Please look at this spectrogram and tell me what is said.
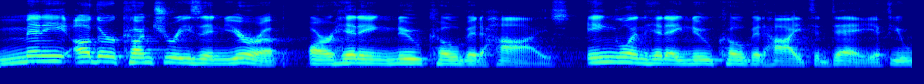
many other countries in Europe are hitting new COVID highs. England hit a new COVID high today. If you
